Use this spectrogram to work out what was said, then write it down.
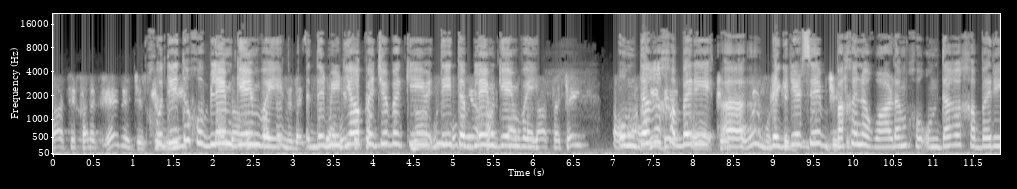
داسې خلک غیر رجسټر خو دې ته خو بلیم گیم وای د میډیا په جبه کې دې ته بلیم گیم وای اومدغه خبري بریګیډیر سي بخنه غواړم خو اومدغه خبري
